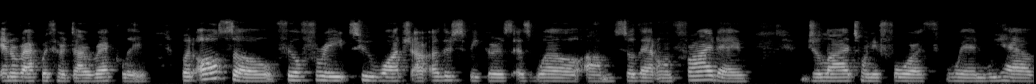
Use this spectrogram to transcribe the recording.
interact with her directly. But also feel free to watch our other speakers as well, um, so that on Friday July 24th, when we have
